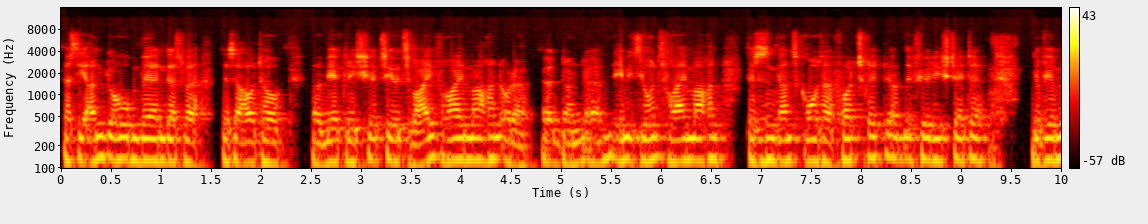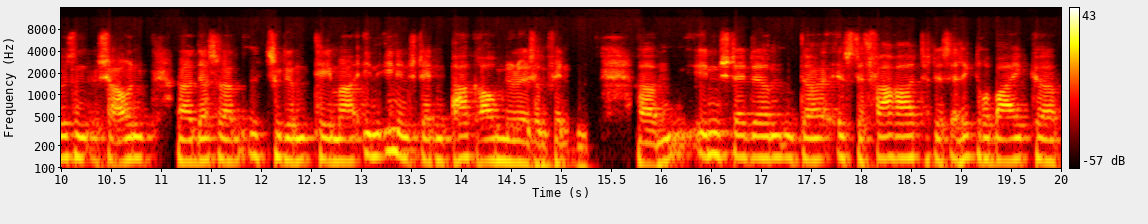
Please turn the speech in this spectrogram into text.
dass die angehoben werden, dass wir das Auto äh, wirklich CO2-frei machen oder dann emissionsfrei machen. Das das ist ein ganz großer Fortschritt äh, für die Städte. Wir müssen schauen, äh, dass wir zu dem Thema in Innenstädten Parkraum eine Lösung finden. Ähm, Innenstädte, da ist das Fahrrad, das Elektrobike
